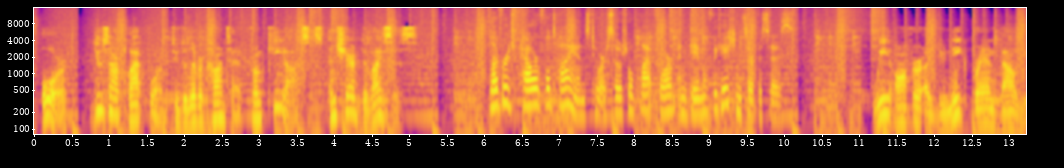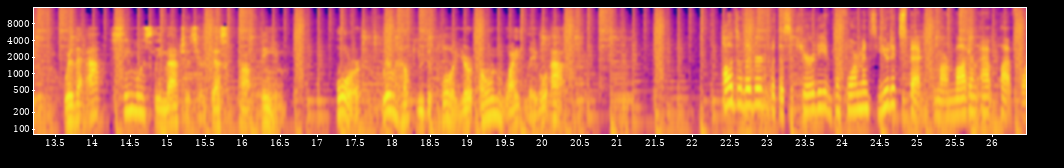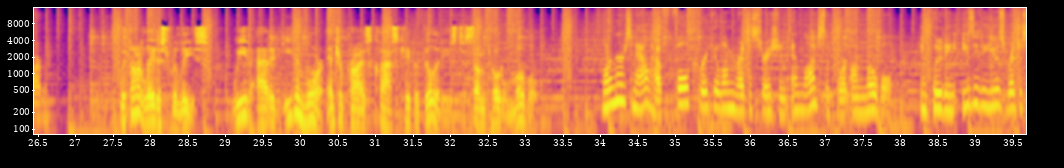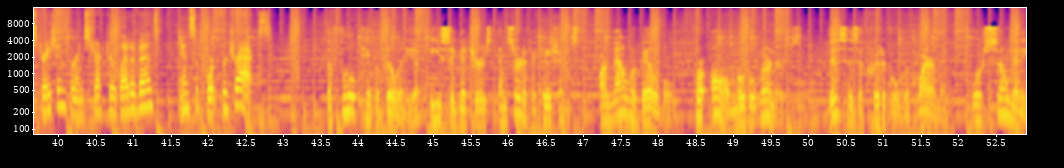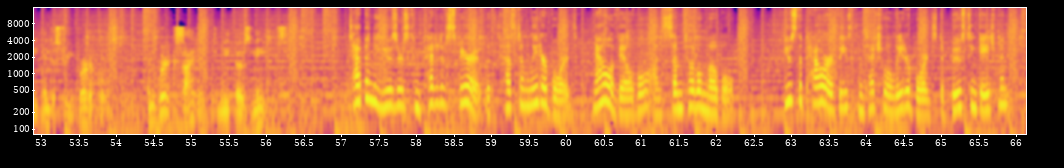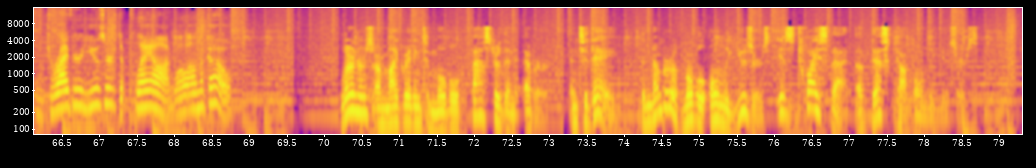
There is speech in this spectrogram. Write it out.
Or use our platform to deliver content from kiosks and shared devices. Leverage powerful tie ins to our social platform and gamification services. We offer a unique brand value where the app seamlessly matches your desktop theme. Or we'll help you deploy your own white label app all delivered with the security and performance you'd expect from our modern app platform. With our latest release, we've added even more enterprise-class capabilities to SumTotal Mobile. Learners now have full curriculum registration and launch support on mobile, including easy-to-use registration for instructor-led events and support for tracks. The full capability of e-signatures and certifications are now available for all mobile learners. This is a critical requirement for so many industry verticals, and we're excited to meet those needs. Tap into users' competitive spirit with custom leaderboards now available on SumTotal Mobile. Use the power of these contextual leaderboards to boost engagement and drive your users to play on while on the go. Learners are migrating to mobile faster than ever, and today, the number of mobile-only users is twice that of desktop-only users.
